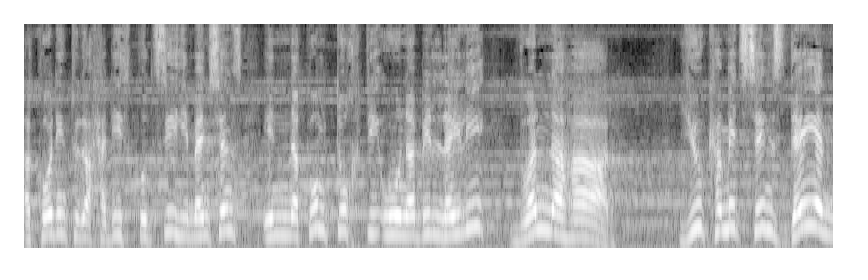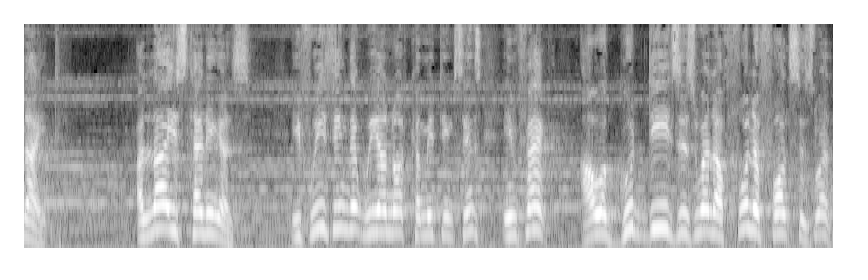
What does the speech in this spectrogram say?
according to the hadith Qudsi, He mentions, إِنَّكُمْ تُخْتِئُونَ بِاللَّيْلِ وَالنَّهَارِ You commit sins day and night. Allah is telling us, if we think that we are not committing sins, in fact, our good deeds as well are full of faults as well.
